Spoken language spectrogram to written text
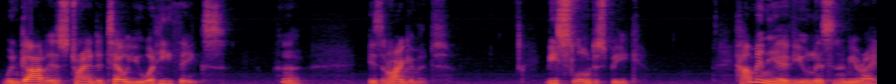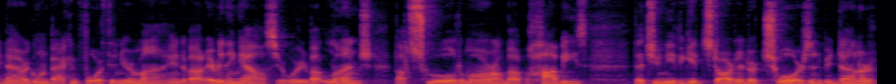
when God is trying to tell you what he thinks. Huh is an argument. Be slow to speak. How many of you listen to me right now are going back and forth in your mind about everything else? You're worried about lunch, about school tomorrow, about hobbies that you need to get started, or chores that need to be done, or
